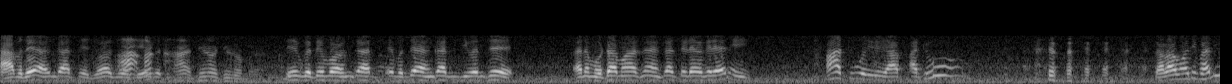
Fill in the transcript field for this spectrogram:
આ બધા અહંકાર છે જોવા. દેવગતિમાં અહંકાર એ બધા અહંકાર જીવન છે. અને મોટા માણસ ને અહંકાર ચડ્યા કર્યા ને આ શું બોલી રહ્યું? આ- તળાવમાંથી ફાટી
